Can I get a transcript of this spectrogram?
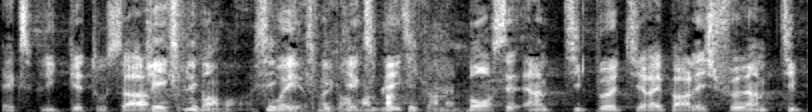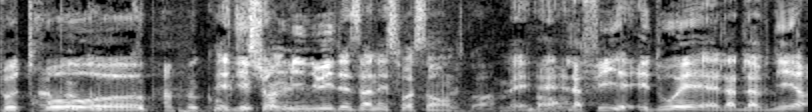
expliquer tout ça. Qui explique, en, si, oui, qui explique, en partie quand même. Bon, c'est un petit peu tiré par les cheveux, un petit peu trop un peu, euh, édition de minuit des années 60. Quoi. Mais la fille est douée, elle a de l'avenir.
